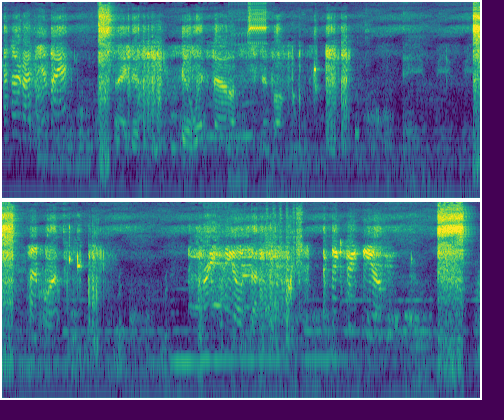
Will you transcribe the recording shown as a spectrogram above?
That's in regards to Empire. Right there. Still westbound on Eastern Parkway. 10 4. Three CO, Central. Six three CO. East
